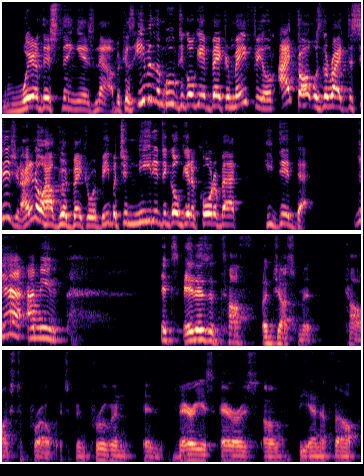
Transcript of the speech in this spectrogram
where this thing is now? Because even the move to go get Baker Mayfield, I thought was the right decision. I didn't know how good Baker would be, but you needed to go get a quarterback. He did that. Yeah, I mean, it's it is a tough adjustment college to pro. It's been proven in various eras of the NFL.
